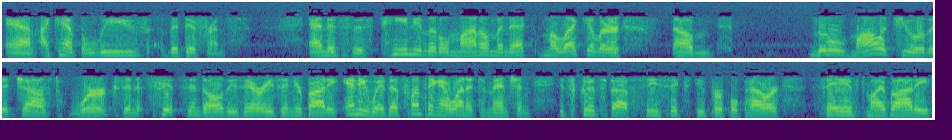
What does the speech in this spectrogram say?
and I can't believe the difference and it's this teeny little monomolecular um, little molecule that just works and it fits into all these areas in your body. Anyway, that's one thing I wanted to mention. It's good stuff. C60 Purple Power saved my body.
